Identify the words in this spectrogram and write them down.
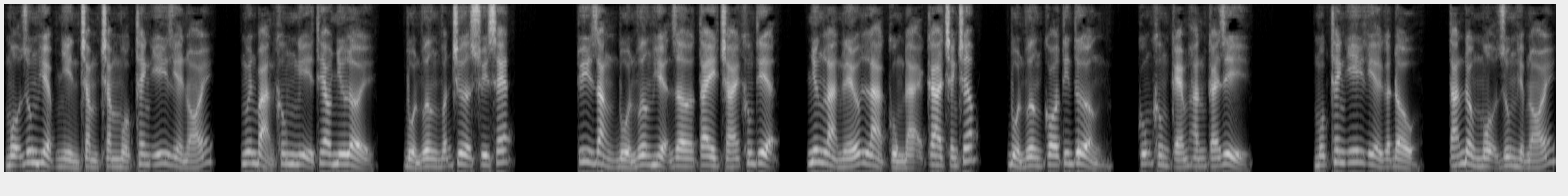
Mộ dung hiệp nhìn chằm chằm một thanh y lìa nói, nguyên bản không nghĩ theo như lời, bổn vương vẫn chưa suy xét. Tuy rằng bổn vương hiện giờ tay trái không tiện, nhưng là nếu là cùng đại ca tranh chấp, bổn vương có tin tưởng, cũng không kém hắn cái gì. Mục thanh y lìa gật đầu, tán đồng mộ dung hiệp nói.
